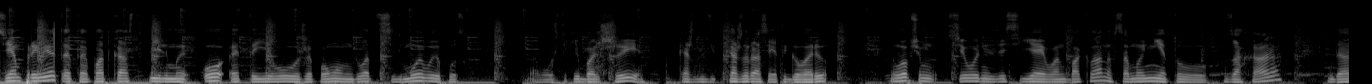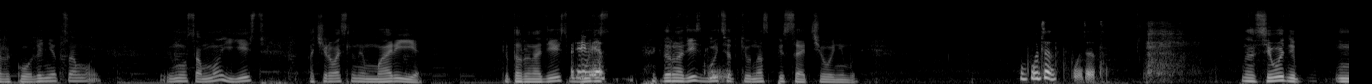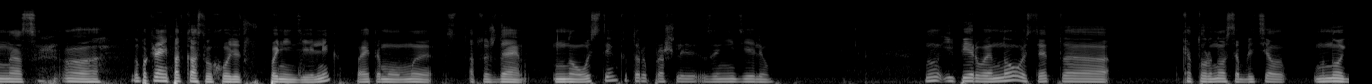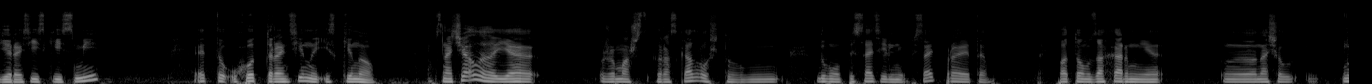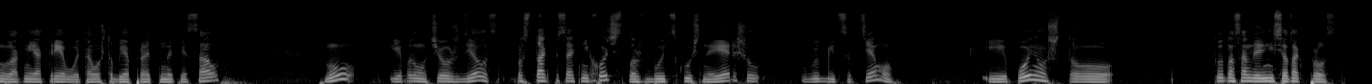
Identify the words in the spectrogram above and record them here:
Всем привет, это подкаст «Фильмы О», это его уже, по-моему, 27-й выпуск. Там уже такие большие, каждый, каждый раз я это говорю. Ну, в общем, сегодня здесь я, Иван Бакланов, со мной нету Захара, даже Коли нет со мной. Ну, со мной есть очаровательная Мария, которая, надеюсь, Привет. будет, которая, надеюсь, будет все-таки у нас писать чего-нибудь. Будет, будет. Ну, Сегодня у нас, э, ну, по крайней мере, подкаст выходит в понедельник, поэтому мы обсуждаем новости, которые прошли за неделю. Ну и первая новость, это, которую нос облетел многие российские СМИ, это уход Тарантино из кино. Сначала я уже Маш рассказывал, что думал писать или не писать про это. Потом Захар мне э, начал ну, от меня требует того, чтобы я про это написал. Ну, я подумал, что уж делать. Просто так писать не хочется, потому что будет скучно. И я решил углубиться в тему и понял, что тут на самом деле не все так просто.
